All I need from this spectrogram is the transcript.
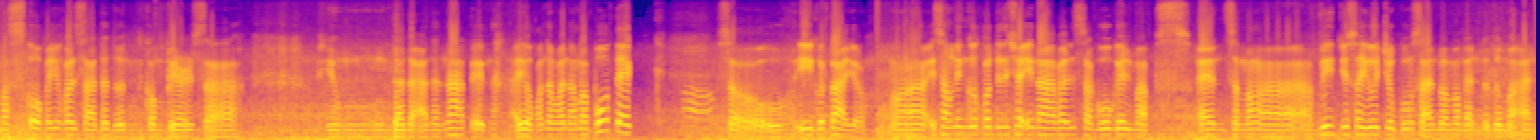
mas okay yung kalsada dun compare sa yung dadaanan natin. Ayoko naman na maputek. Oh. So, iikot tayo. Mga isang linggo ko din siya inaral sa Google Maps and sa mga video sa YouTube kung saan ba maganda dumaan.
